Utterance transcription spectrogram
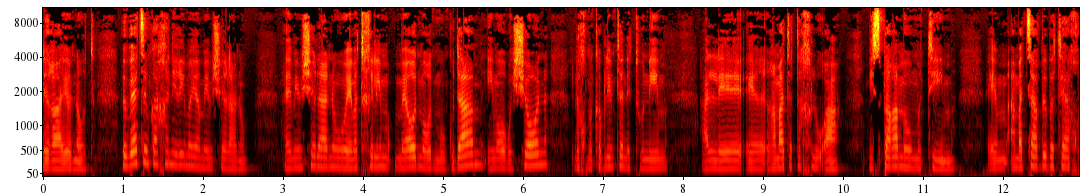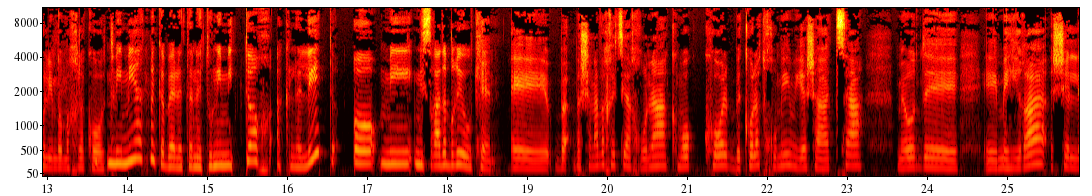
לרעיונות. ובעצם ככה נראים הימים שלנו. הימים שלנו מתחילים מאוד מאוד מוקדם, עם אור ראשון, אנחנו מקבלים את הנתונים. על רמת התחלואה, מספר המאומתים, המצב בבתי החולים במחלקות. ממי את מקבלת את הנתונים? מתוך הכללית או ממשרד הבריאות? כן. אה, בשנה וחצי האחרונה, כמו כל, בכל התחומים, יש האצה מאוד אה, אה, מהירה של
